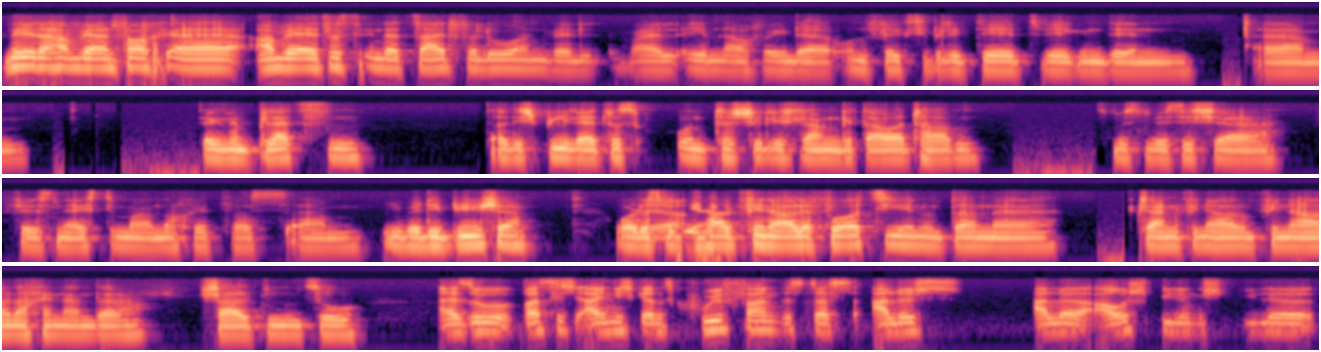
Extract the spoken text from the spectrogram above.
nee, da haben wir einfach, äh, haben wir etwas in der Zeit verloren, weil, weil eben auch wegen der Unflexibilität, wegen den, ähm, wegen den Plätzen, da die Spiele etwas unterschiedlich lang gedauert haben. Das müssen wir sicher für das nächste Mal noch etwas ähm, über die Bücher oder dass Ja. wir die Halbfinale vorziehen und dann äh, kleinen Final und Final nacheinander schalten und so. Also, was ich eigentlich ganz cool fand, ist, dass alle, alle Ausspielungsspiele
